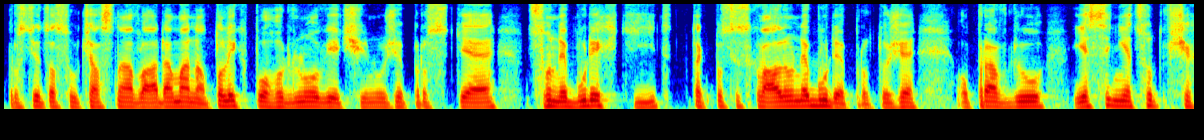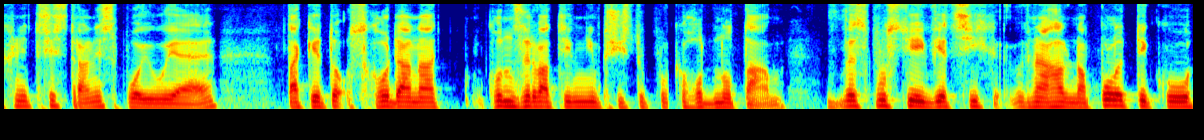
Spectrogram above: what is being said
prostě ta současná vláda má natolik pohodlnou většinu, že prostě co nebude chtít, tak prostě schváleno nebude, protože opravdu, jestli něco všechny tři strany spojuje, tak je to schoda na konzervativním přístupu k hodnotám ve spoustě věcích v náhledu na politiku,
